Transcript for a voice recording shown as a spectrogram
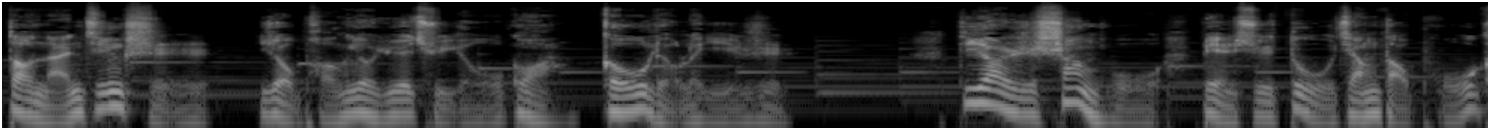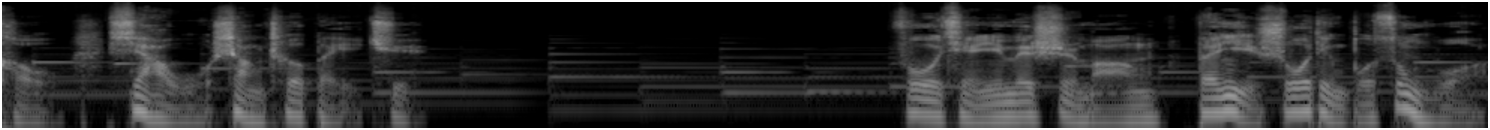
到南京时，有朋友约去游逛，勾留了一日。第二日上午便需渡江到浦口，下午上车北去。父亲因为事忙，本已说定不送我，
